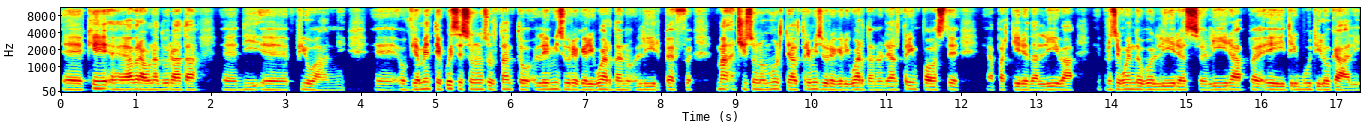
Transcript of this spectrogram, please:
ehm, che, ehm, avrà una durata, di, più anni. Ovviamente queste sono soltanto le misure che riguardano l'IRPEF, ma ci sono molte altre misure che riguardano le altre imposte, a partire dall'IVA proseguendo con l'IRES, l'IRAP e i tributi locali.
